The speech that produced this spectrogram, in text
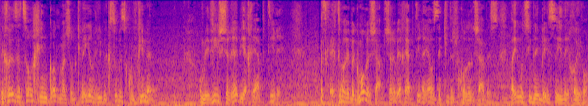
לכאורה זה צורך ינגוד, מה שרבי יום מביא בקסובס ק"ג. הוא מביא שרבי אחרי הפטירה אז כתוב הרי בגמורה שם, שרבי אחרי הפטירה היה עושה קידוש בכל ליל שבס והיו מוצאים בני בייסו ידי חויבו.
